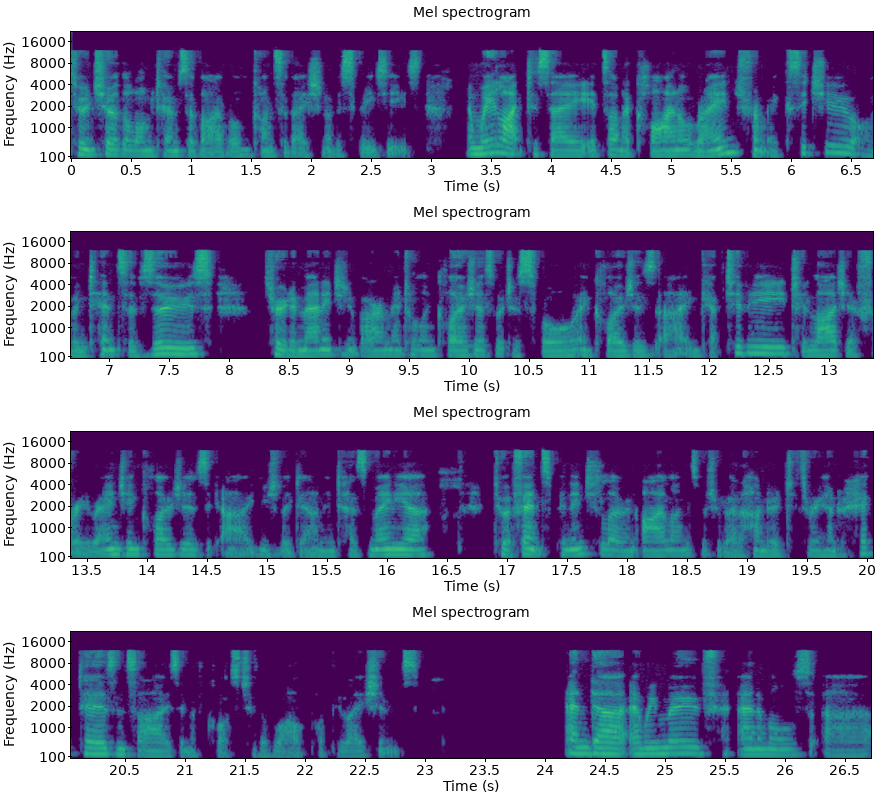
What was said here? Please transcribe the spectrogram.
to ensure the long-term survival and conservation of a species. And we like to say it's on a clinal range from ex situ of intensive zoos through to managed environmental enclosures, which are small enclosures uh, in captivity, to larger free range enclosures, uh, usually down in Tasmania, to a fenced peninsula and islands, which are about 100 to 300 hectares in size, and of course to the wild populations. And, uh, and we move animals uh,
